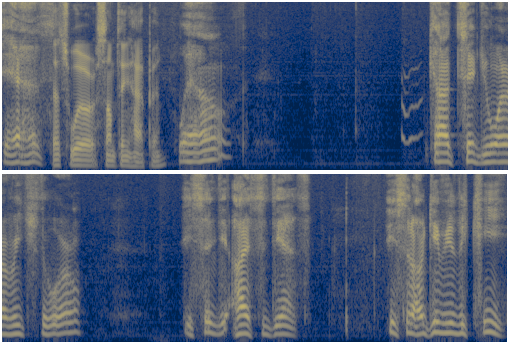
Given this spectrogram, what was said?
Yes. that's where something happened. Well, God said, You want to reach the world? He said, I said, Yes. He said, I'll give you the key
